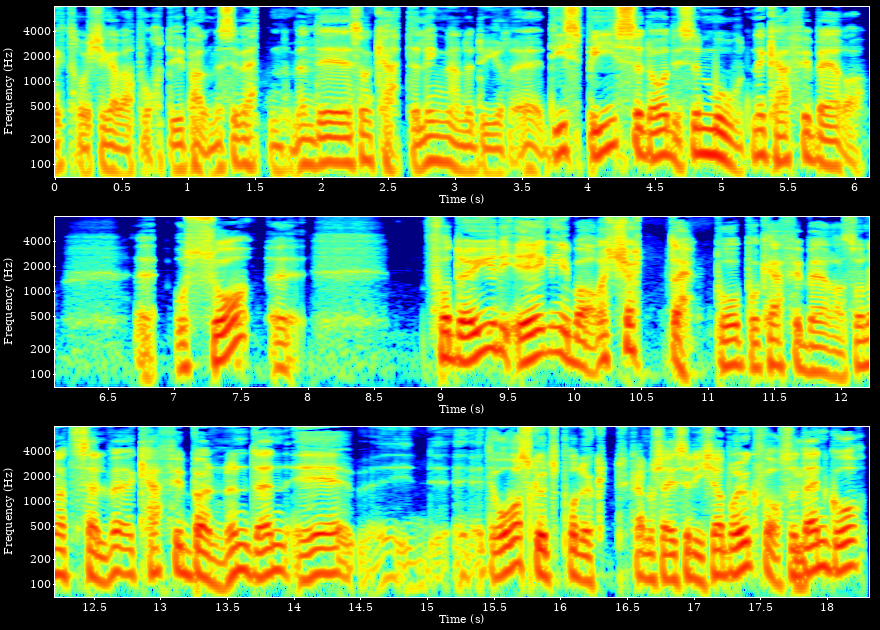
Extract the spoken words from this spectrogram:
jeg tror ikke jeg har vært borte i palmesivetten, men det er sånn kattelignende dyr. Eh, De spiser da disse modne kaffebærer. Eh, Og så eh, fordøyer de egentlig bare kjøttet på, på kaffebærer, sånn at selve kaffebønnen den er et overskuddsprodukt, kan du si, som de ikke har bruk for. Så den går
